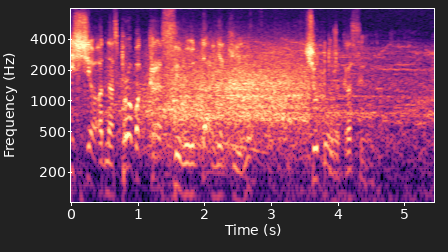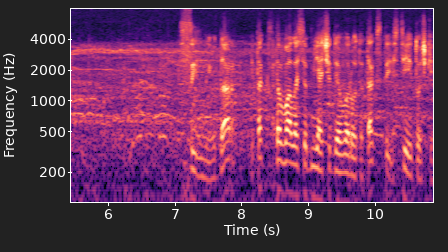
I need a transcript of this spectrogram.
І ще одна спроба. Красивий удар, який. Ну, чудово. Дуже красивий. Сильний удар. І так здавалося б м'яч іде в ворота, так, з цієї точки.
